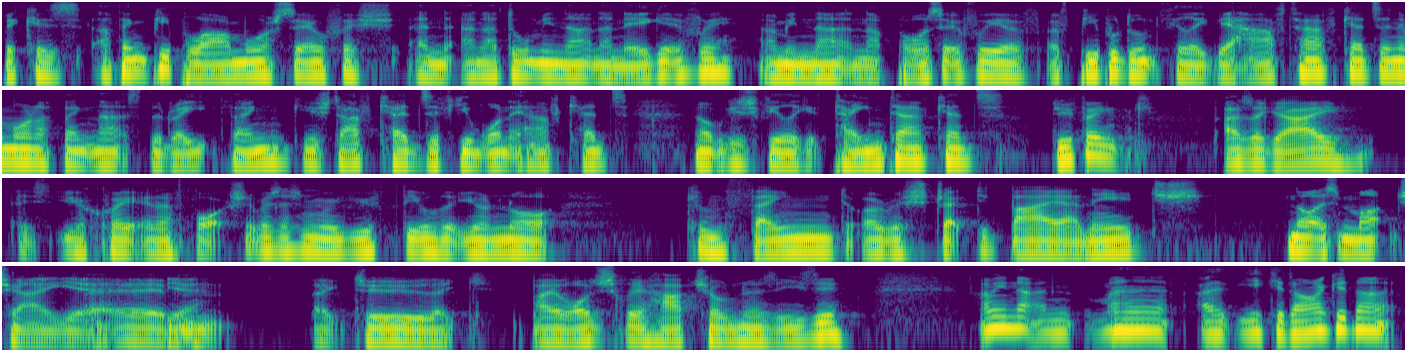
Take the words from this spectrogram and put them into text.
because I think people are more selfish, and, and I don't mean that in a negative way. I mean that in a positive way. Of if people don't feel like they have to have kids anymore, I think that's the right thing. You should have kids if you want to have kids, not because you feel like it's time to have kids. Do you think, as a guy, it's, you're quite in a fortunate position where you feel that you're not confined or restricted by an age? Not as much. I yeah um, yeah. Like to like biologically have children is easy. I mean, I, I, you could argue that.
